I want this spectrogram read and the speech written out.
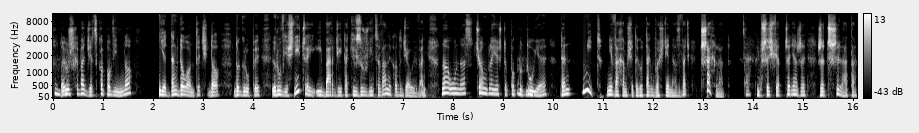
to mhm. już chyba dziecko powinno jednak dołączyć do, do grupy rówieśniczej i bardziej takich zróżnicowanych oddziaływań. No a u nas ciągle jeszcze pokutuje mhm. ten mit, nie waham się tego tak właśnie nazwać, trzech lat. Tak. I przeświadczenia, że, że trzy lata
